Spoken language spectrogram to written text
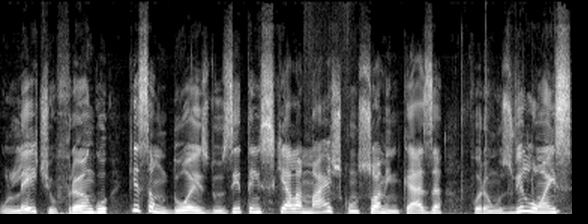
o leite e o frango, que são dois dos itens que ela mais consome em casa, foram os vilões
